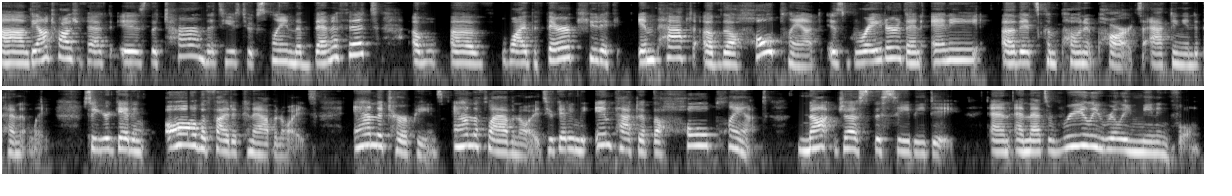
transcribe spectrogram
Um, the entourage effect is the term that's used to explain the benefit of, of why the therapeutic impact of the whole plant is greater than any of its component parts acting independently. So you're getting all the phytocannabinoids and the terpenes and the flavonoids. You're getting the impact of the whole plant, not just the CBD. And, and that's really, really meaningful.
